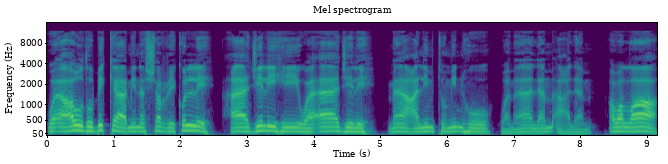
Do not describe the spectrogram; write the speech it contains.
وأعوذ بك من الشر كله عاجله وآجله ما علمت منه وما لم أعلم. O Allah,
